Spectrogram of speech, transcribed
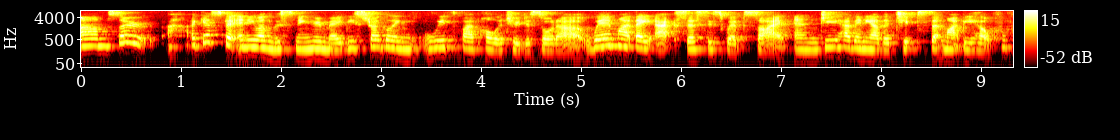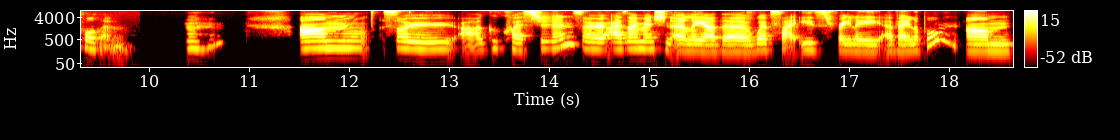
Um, so, I guess for anyone listening who may be struggling with bipolar 2 disorder, where might they access this website? And do you have any other tips that might be helpful for them? Mm-hmm. Um, so, uh, good question. So, as I mentioned earlier, the website is freely available. Um,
